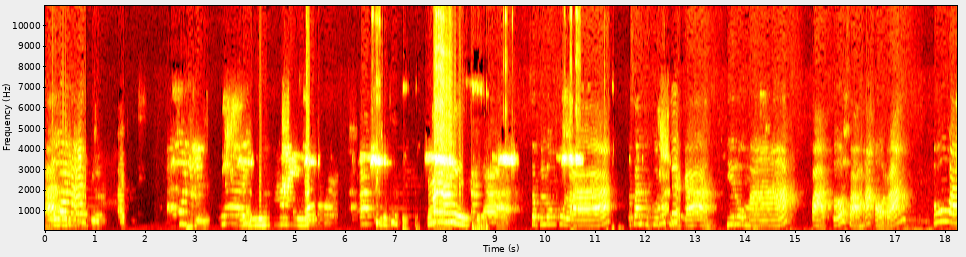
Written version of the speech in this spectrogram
Halo Ya, sebelum pulang, pesan Bu Guru dengarkan. Di rumah, patuh sama orang tua.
